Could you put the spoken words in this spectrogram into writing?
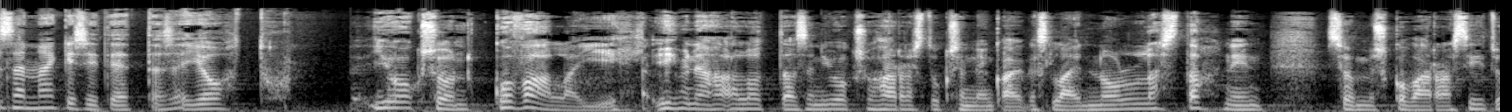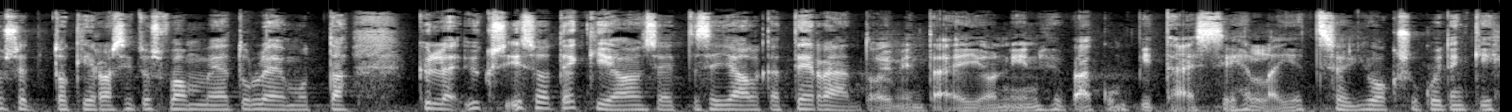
sä näkisit, että se johtuu? Juoksu on kova laji. Ihminen aloittaa sen juoksuharrastuksen niin lain nollasta, niin se on myös kova rasitus. Että toki rasitusvammoja tulee, mutta kyllä yksi iso tekijä on se, että se jalkaterän toiminta ei ole niin hyvä kuin pitäisi siihen lajiin. Että se juoksu kuitenkin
